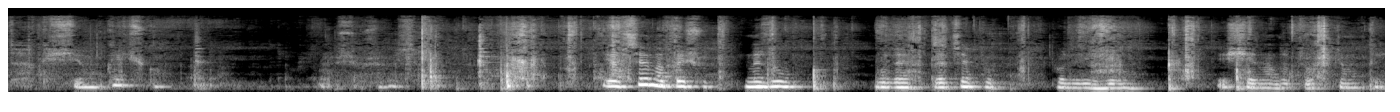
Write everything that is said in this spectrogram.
Так, ще мукичку. Я все напишу внизу буде рецепт по відео. І ще треба трошки муки.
